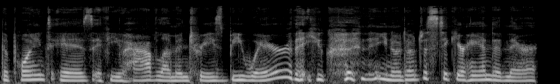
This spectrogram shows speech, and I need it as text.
the point is if you have lemon trees, beware that you could, you know, don't just stick your hand in there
